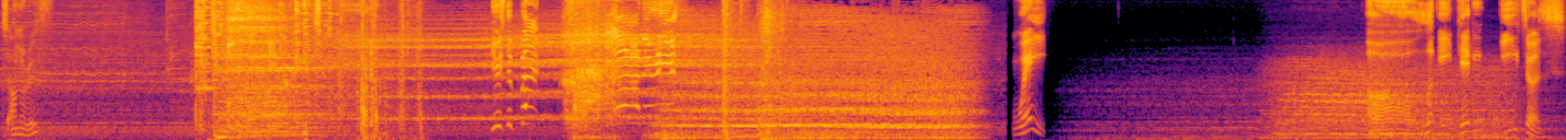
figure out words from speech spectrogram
It's on the roof. Use the back. Ah, there it is. Wait. It didn't eat us.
